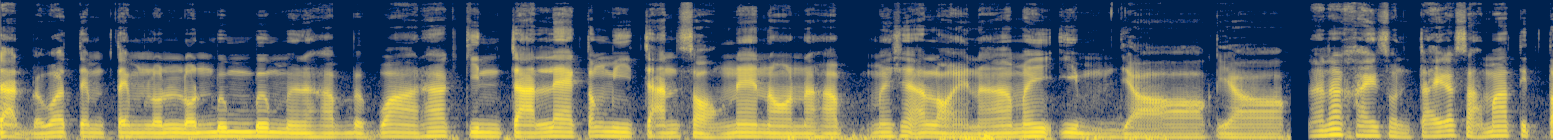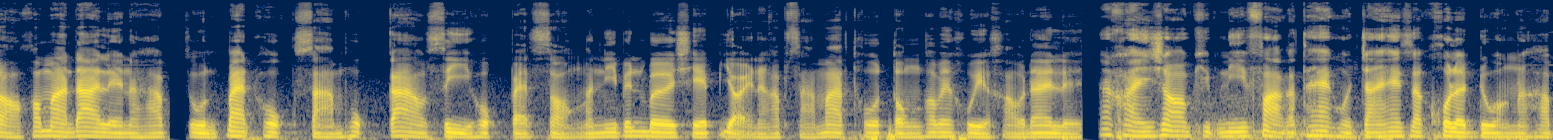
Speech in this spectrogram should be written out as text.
จัดแบบว่าเต็มเต็มล้นล้นบึ้มบึ้มเลยนะครับ แบบว่าถ้ากินจานแรกต้องมีจานสองแน่นอนนะครับ ไม่ใช่อร่อยนะ ไม่อิ่มหยอกหยอกแล้วถ้าใครสนใจก็สามารถติดต่อเข้ามาได้เลยนะครับ 0863694682 อันนี้เป็นเบอร์เชฟหย่อยนะครับ สามารถโทรตรงเข้าไปคุยกับเขาได้เลย ถ้าใครชอบคลิปนี้ฝากกระแทกหัวใจให้สักคนละดวงนะครับ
